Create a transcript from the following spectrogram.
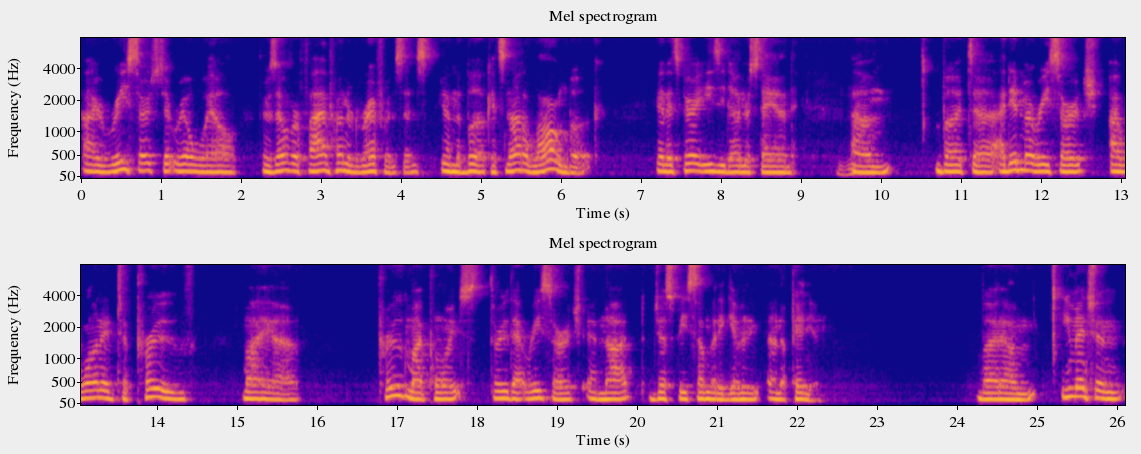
I researched it real well. There's over 500 references in the book. It's not a long book, and it's very easy to understand. Mm-hmm. Um, but uh, I did my research. I wanted to prove my uh, prove my points through that research, and not just be somebody giving an opinion. But um, you mentioned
